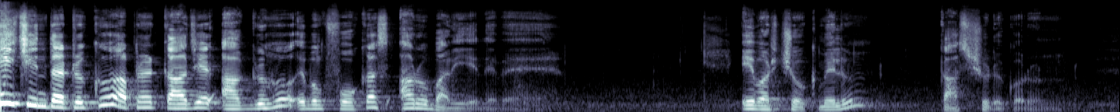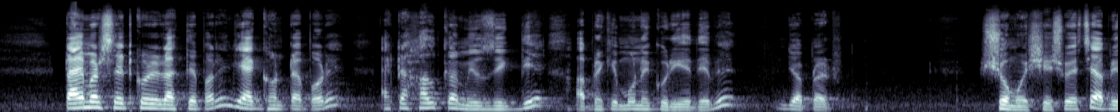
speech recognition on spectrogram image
এই চিন্তাটুকু আপনার কাজের আগ্রহ এবং ফোকাস আরও বাড়িয়ে দেবে। এবার চোখ মেলুন, কাজ শুরু করুন। টাইমার সেট করে রাখতে পারেন যে এক ঘণ্টা পরে একটা হালকা মিউজিক দিয়ে আপনাকে মনে করিয়ে দেবে যে আপনার সময় শেষ হয়েছে, আপনি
